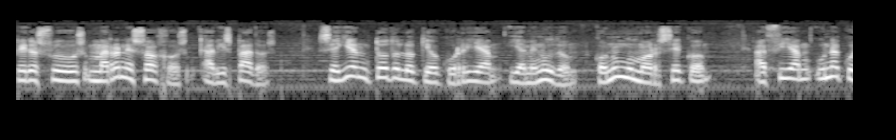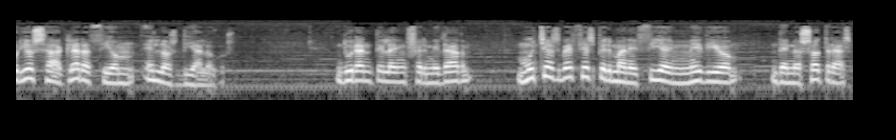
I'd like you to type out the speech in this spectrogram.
pero sus marrones ojos, avispados, seguían todo lo que ocurría y a menudo, con un humor seco, hacían una curiosa aclaración en los diálogos. Durante la enfermedad, muchas veces permanecía en medio de nosotras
